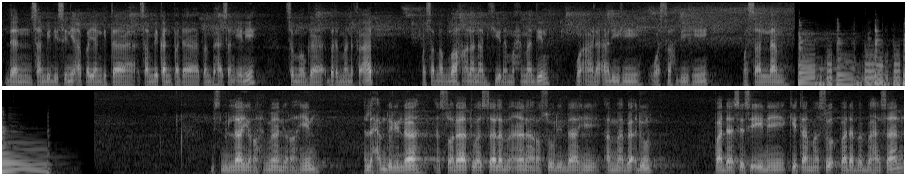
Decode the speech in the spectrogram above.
dan sambil di sini apa yang kita sampaikan pada pembahasan ini semoga bermanfaat. Wassalamualaikum warahmatullahi wabarakatuh wa ala alihi wa sahbihi wasallam. Bismillahirrahmanirrahim. Alhamdulillah assalatu wassalamu ala Rasulillah amma ba'du. Pada sesi ini kita masuk pada pembahasan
